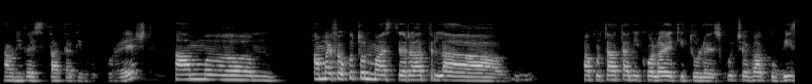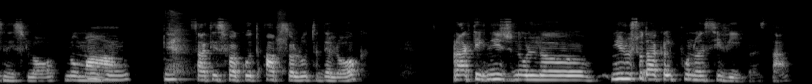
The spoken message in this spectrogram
la Universitatea din București. Am, uh, am mai făcut un masterat la Facultatea Nicolae Titulescu, ceva cu business law. Nu m-a uh-huh. satisfăcut absolut deloc. Practic nici, nu-l, uh, nici nu știu dacă îl pun în CV ăsta,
